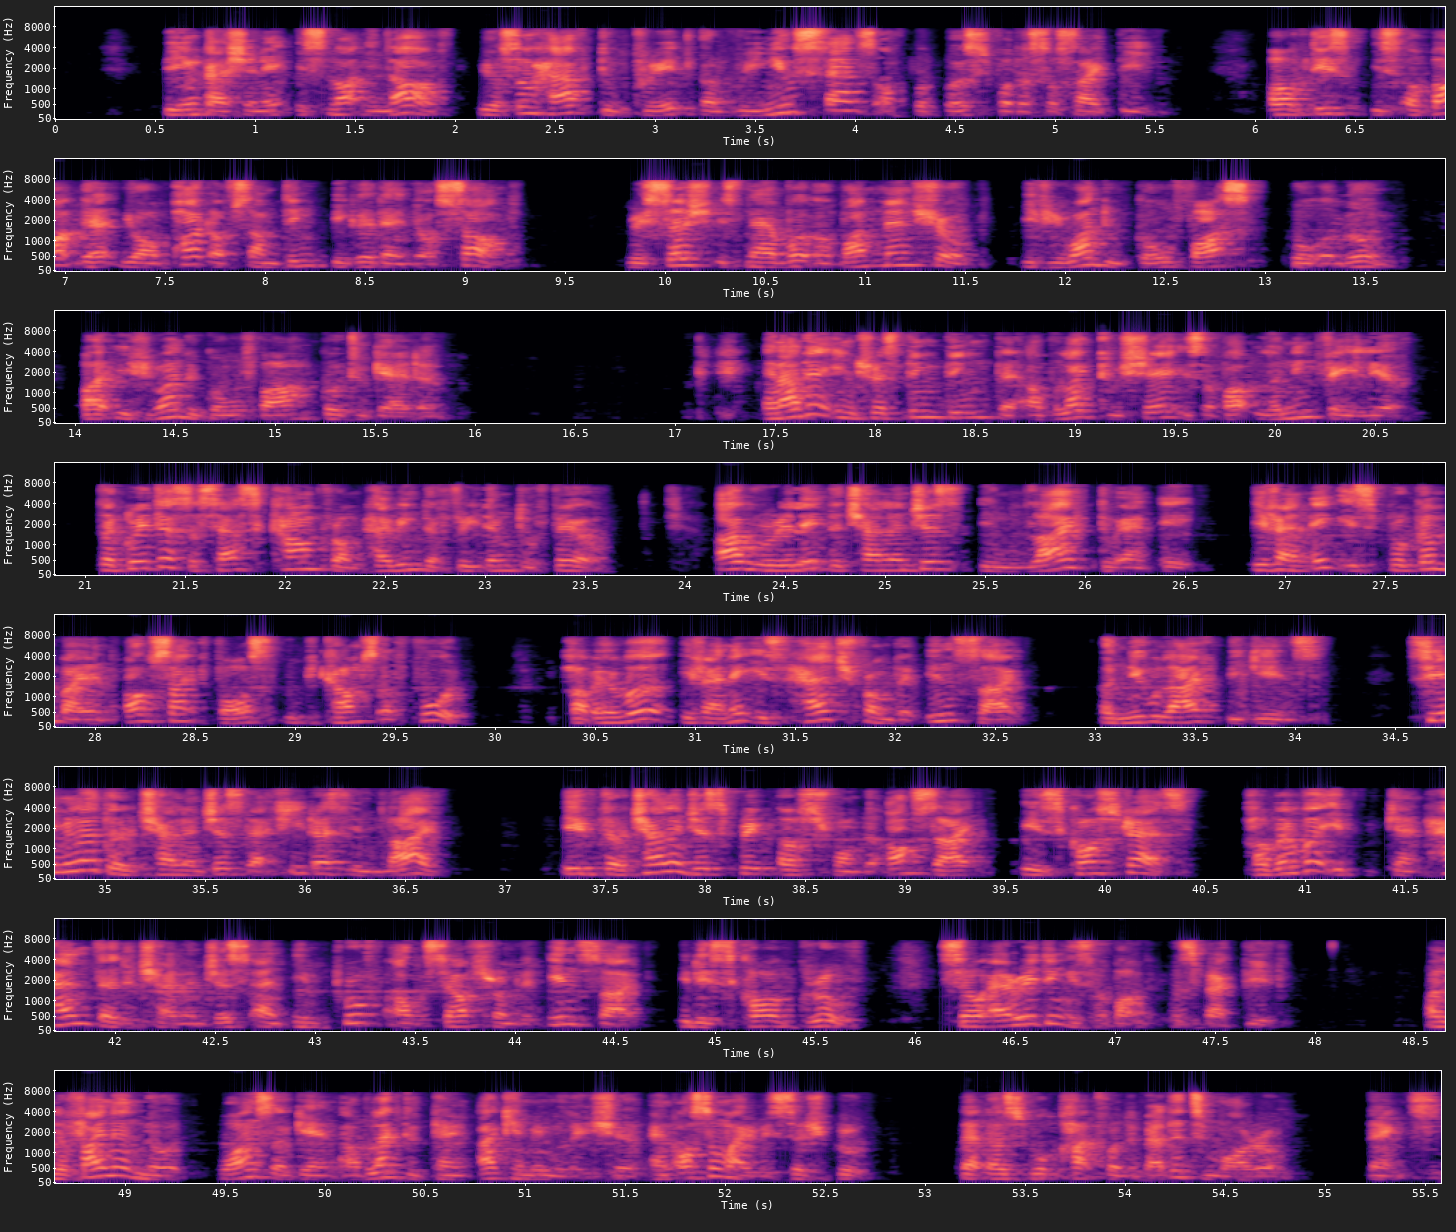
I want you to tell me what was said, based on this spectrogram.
Being passionate is not enough. We also have to create a renewed sense of purpose for the society. All of this is about that you are part of something bigger than yourself. Research is never a one-man show. If you want to go fast, go alone. But if you want to go far, go together. Another interesting thing that I would like to share is about learning failure. The greatest success comes from having the freedom to fail. I will relate the challenges in life to an egg. If an egg is broken by an outside force, it becomes a food. However, if an egg is hatched from the inside, a new life begins. Similar to the challenges that hit us in life, if the challenges break us from the outside, it is called stress. However, if we can handle the challenges and improve ourselves from the inside, it is called growth. So everything is about the perspective. On the final note, once again, I would like to thank IChemE Malaysia and also my research group let us work hard for the better tomorrow. Thanks.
